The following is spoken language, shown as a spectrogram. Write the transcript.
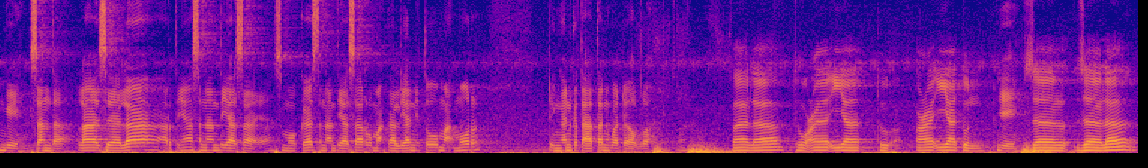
Oke, santa. La zala artinya senantiasa ya. Semoga senantiasa rumah kalian itu makmur dengan ketaatan kepada Allah. fala du'aiya du'aiyatun Ye. Zal, zala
